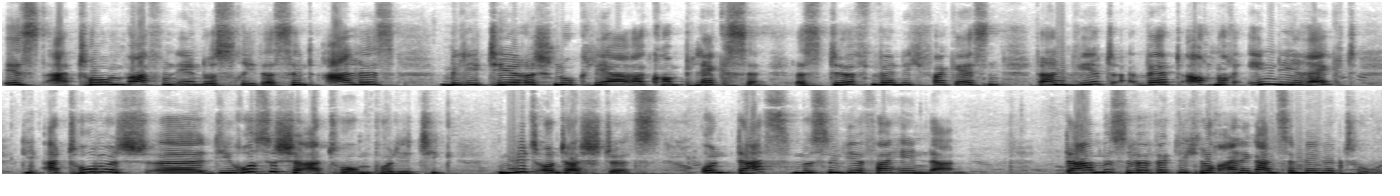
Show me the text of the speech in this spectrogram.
ist Atomwaffenindustrie. Das sind alles militärisch-nukleare Komplexe. Das dürfen wir nicht vergessen. Dann wird, wird auch noch indirekt die, atomisch, äh, die russische Atompolitik mit unterstützt. Und das müssen wir verhindern. Da müssen wir wirklich noch eine ganze Menge tun.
